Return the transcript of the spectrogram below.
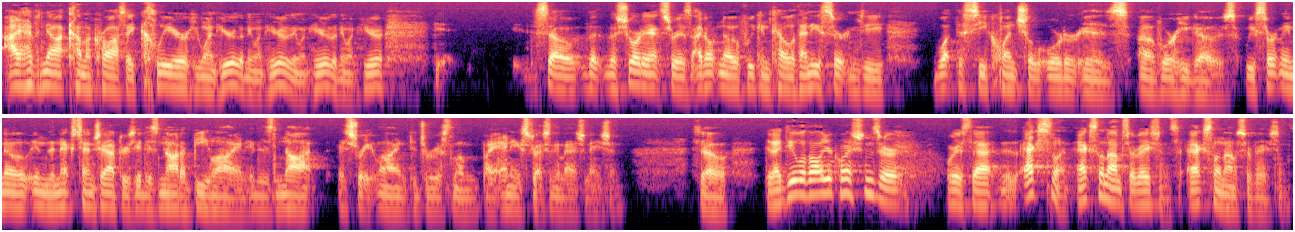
I have not come across a clear, he went here, then he went here, then he went here, then he went here. So the, the short answer is I don't know if we can tell with any certainty what the sequential order is of where he goes. We certainly know in the next 10 chapters it is not a beeline. It is not a straight line to Jerusalem by any stretch of the imagination. So did I deal with all your questions or, or is that excellent, excellent observations, excellent observations.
